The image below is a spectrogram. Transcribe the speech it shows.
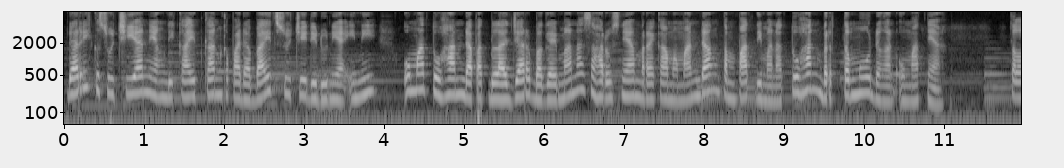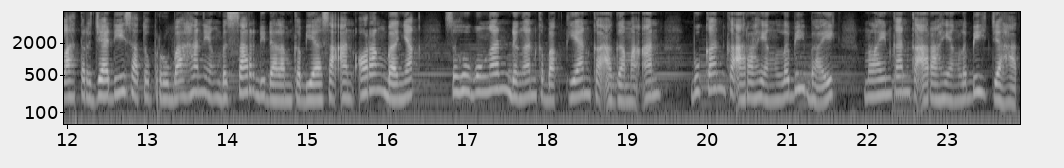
Dari kesucian yang dikaitkan kepada bait suci di dunia ini, umat Tuhan dapat belajar bagaimana seharusnya mereka memandang tempat di mana Tuhan bertemu dengan umatnya. Telah terjadi satu perubahan yang besar di dalam kebiasaan orang banyak sehubungan dengan kebaktian keagamaan, bukan ke arah yang lebih baik, melainkan ke arah yang lebih jahat.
